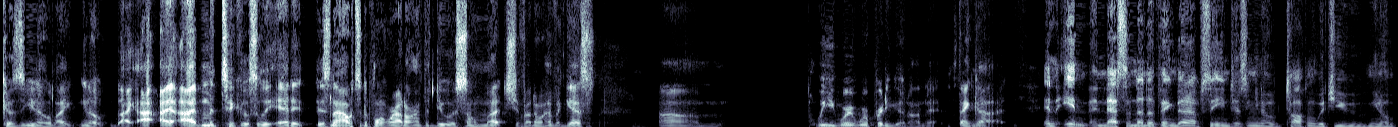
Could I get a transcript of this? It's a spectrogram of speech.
because you know, like you know, like I, I I meticulously edit. It's now to the point where I don't have to do it so much if I don't have a guest. Um, we we're we're pretty good on that. Thank God. And, and and that's another thing that I've seen just you know talking with you you know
